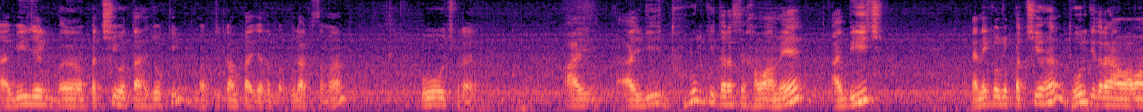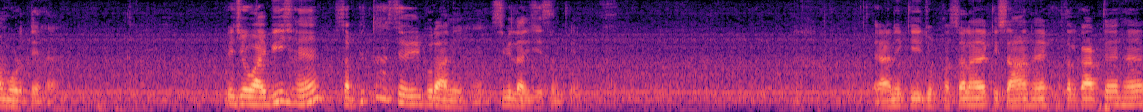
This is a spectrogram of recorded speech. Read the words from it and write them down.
अबीज एक पक्षी होता है जो कि अफ्रीका में पाया जाता है बकुला के समान पूछ रहे आई आईबीज धूल की तरह से हवा में आईबीज यानी कि जो पक्षी हैं, धूल की तरह हवा में उड़ते हैं। ये जो आईबीज हैं, सभ्यता से भी पुरानी हैं सिविलाइजेशन के। यानी कि जो फ़सल है, किसान है, फ़सल काटते हैं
